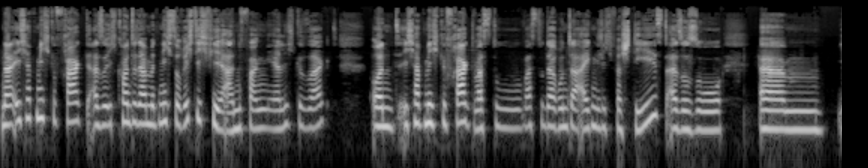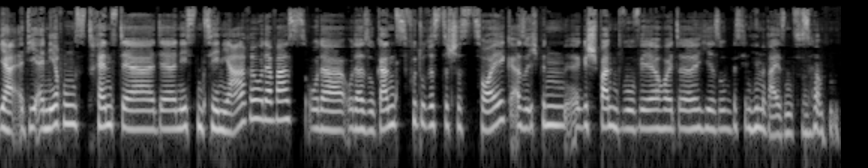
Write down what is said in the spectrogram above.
Na, ich habe mich gefragt, also ich konnte damit nicht so richtig viel anfangen, ehrlich gesagt. Und ich habe mich gefragt, was du, was du darunter eigentlich verstehst. Also so ähm, ja, die Ernährungstrends der, der nächsten zehn Jahre oder was? Oder, oder so ganz futuristisches Zeug. Also ich bin äh, gespannt, wo wir heute hier so ein bisschen hinreisen zusammen.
